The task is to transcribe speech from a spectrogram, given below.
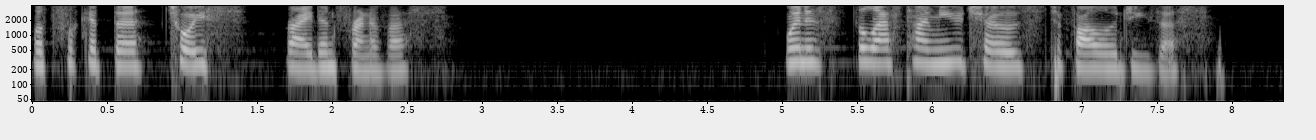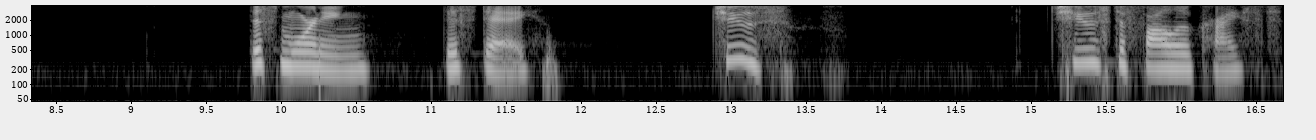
let's look at the choice right in front of us. When is the last time you chose to follow Jesus? This morning, this day, choose. Choose to follow Christ.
